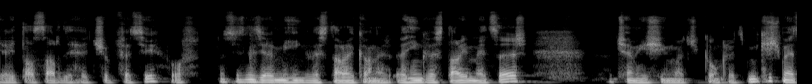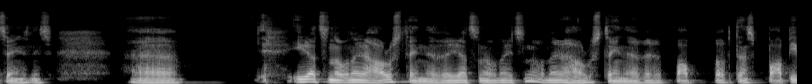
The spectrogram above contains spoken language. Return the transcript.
երիտասարդի հետ շփվեցի, ով ինձնից երևի մի 5-6 տարեկան էր, 5-6 տարի մեծ էր, չեմ հիշի հիմա կոնկրետ, մի քիչ մեծ էր ինձնից իր ծնողները հարուստ էին եղել, իր ծնողների ծնողները հարուստ էին եղել, պապ, այտենց պապի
